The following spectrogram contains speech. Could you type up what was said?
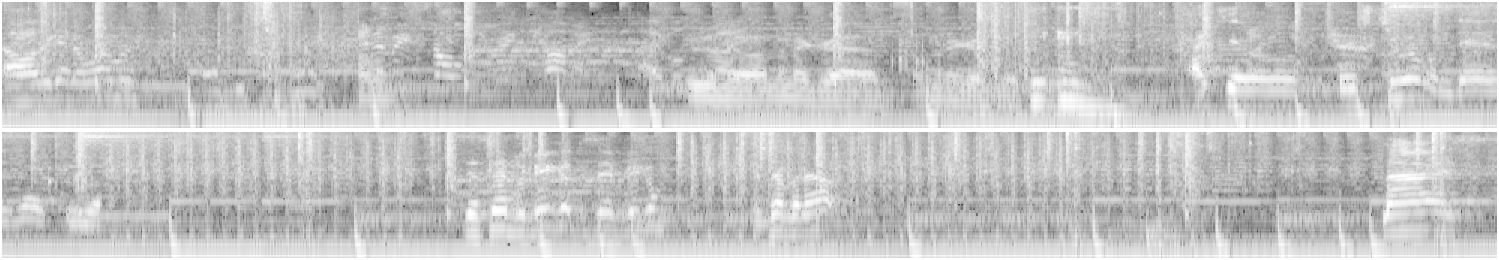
Oh, they got no armor. Ooh, no, I'm gonna grab, I'm gonna grab this. I killed. There's two of them dead. There's not two left. A vehicle? A vehicle? They're jumping out. Nice.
